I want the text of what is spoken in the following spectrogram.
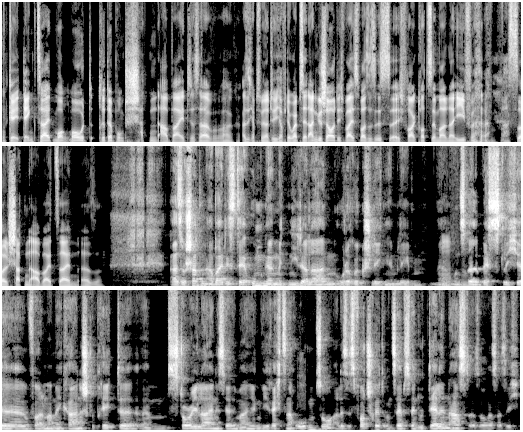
Okay, Denkzeit, Monk Mode, dritter Punkt, Schattenarbeit. Das, also ich habe es mir natürlich auf der Website angeschaut, ich weiß, was es ist. Ich frage trotzdem mal naiv, was soll Schattenarbeit sein? Also also Schattenarbeit ist der Umgang mit Niederlagen oder Rückschlägen im Leben. Ja, mhm. Unsere westliche, vor allem amerikanisch geprägte ähm, Storyline ist ja immer irgendwie rechts nach oben, so, alles ist Fortschritt und selbst wenn du Dellen hast, also was weiß ich,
